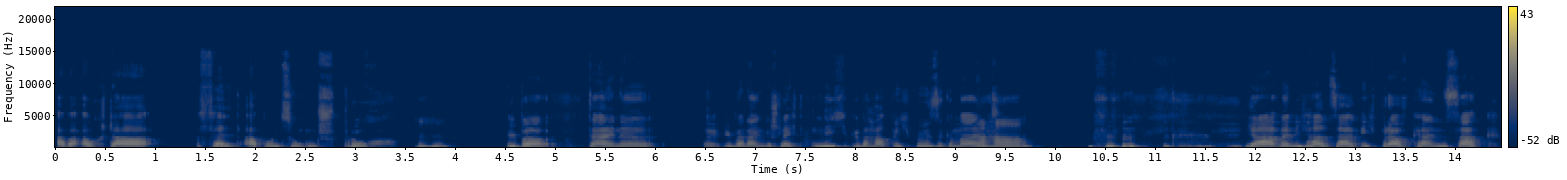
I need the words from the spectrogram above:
aber auch da fällt ab und zu ein Spruch über deine äh, über dein Geschlecht nicht überhaupt nicht böse gemeint. Aha. Ja, wenn ich halt sage, ich brauche keinen Sack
